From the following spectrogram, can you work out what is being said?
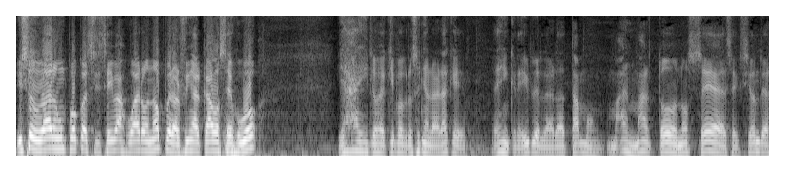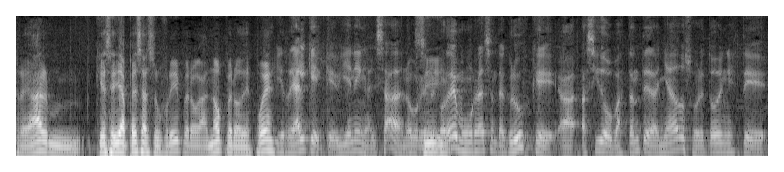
hizo dudar un poco si se iba a jugar o no, pero al fin y al cabo se jugó. Y ay, los equipos cruceños, la verdad que es increíble, la verdad estamos mal, mal todo, no sé, a excepción de Real, mm, que ese día pesa sufrir, pero ganó, pero después... Y Real que, que viene en alzada, ¿no? Porque Sí. recordemos, un Real Santa Cruz que ha, ha sido bastante dañado, sobre todo en este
